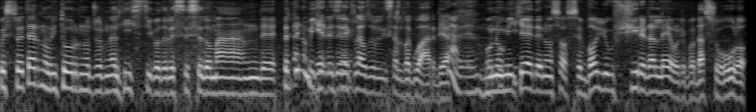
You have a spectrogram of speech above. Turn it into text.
questo eterno ritorno giornalistico delle stesse domande. Perché Beh, non mi chiede delle se... clausole di salvaguardia? Ah, eh, o non mi chiede, non so, se voglio uscire dall'euro, tipo da solo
